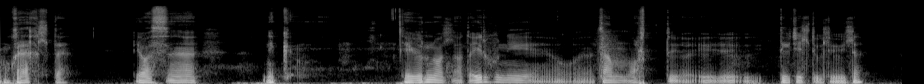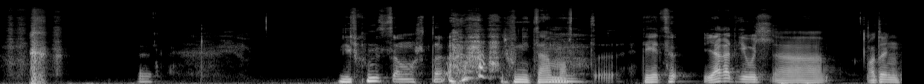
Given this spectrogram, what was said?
Гайхалтай. Тэгээ бас нэг Тэгээ ер нь бол одоо эр хүний зам урт дэгжилдэг л үү лээ. Эр хүний зам урт. Эр хүний зам урт. Тэгээд ягаад гэвэл одоо энэ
